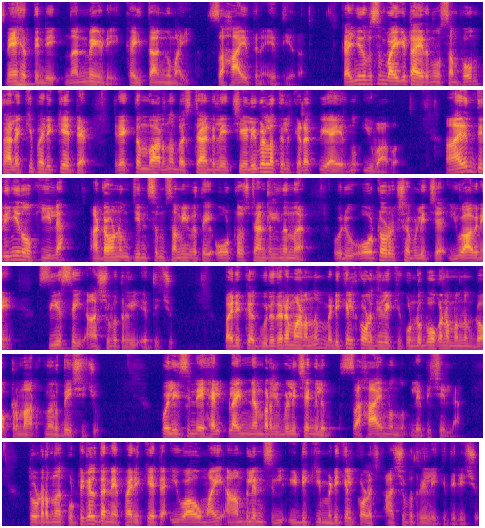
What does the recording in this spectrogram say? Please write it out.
സ്നേഹത്തിന്റെ നന്മയുടെ കൈത്താങ്ങുമായി സഹായത്തിന് എത്തിയത്. കഴിഞ്ഞ ദിവസം വൈകിട്ടായിരുന്നു സംഭവം. തലയ്ക്ക് പരിക്കേറ്റ് രക്തം വാർന്ന് ബസ് സ്റ്റാൻഡിലെ ചെളിവെള്ളത്തിൽ കിടക്കുകയായിരുന്നു യുവാവ്. ആരും തിരിഞ്ഞു നോക്കിയില്ല. അഡോണും ജിൻസും സമീപത്തെ ഓട്ടോ സ്റ്റാൻഡിൽ നിന്ന് ഒരു ഓട്ടോറിക്ഷ വിളിച്ച് യുവാവിനെ സി എസ് ഐ ആശുപത്രിയിൽ എത്തിച്ചു. പരിക്ക് ഗുരുതരമാണെന്നും മെഡിക്കൽ കോളേജിലേക്ക് കൊണ്ടുപോകണമെന്നും ഡോക്ടർമാർ നിർദ്ദേശിച്ചു. പോലീസിന്റെ ഹെൽപ്പ് ലൈൻ നമ്പറിൽ വിളിച്ചെങ്കിലും സഹായമൊന്നും ലഭിച്ചില്ല. തുടർന്ന് കുട്ടികൾ തന്നെ പരിക്കേറ്റ യുവാവുമായി ആംബുലൻസിൽ ഇടുക്കി മെഡിക്കൽ കോളേജ് ആശുപത്രിയിലേക്ക് തിരിച്ചു.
